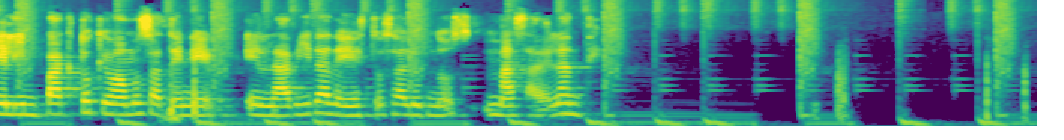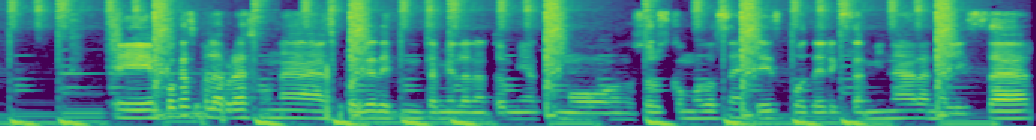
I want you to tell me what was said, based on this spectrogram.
el impacto que vamos a tener en la vida de estos alumnos más adelante. eh, en pocas palabras, una se podría definir también la anatomía como nosotros como docentes poder examinar, analizar,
